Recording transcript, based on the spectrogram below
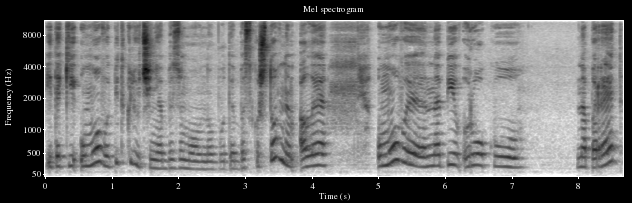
І такі умови підключення, безумовно, буде безкоштовним, але умови на півроку наперед,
